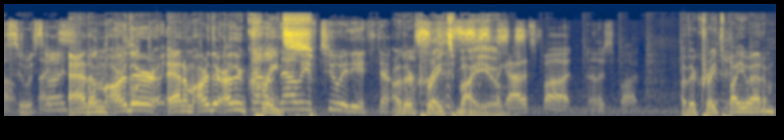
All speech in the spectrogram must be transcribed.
Oh, Suicide? nice. Adam, are I'll there. Adam? Are there other Now, crates? now we have two idiots down. Are there crates by you? I got a spot. Another spot. Are there crates by you, Adam?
